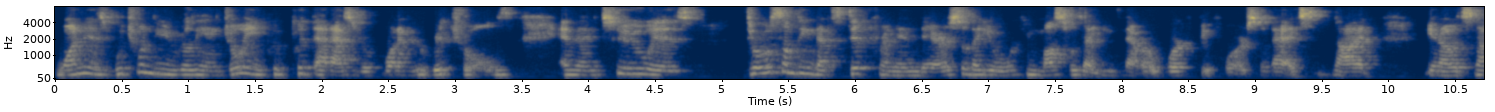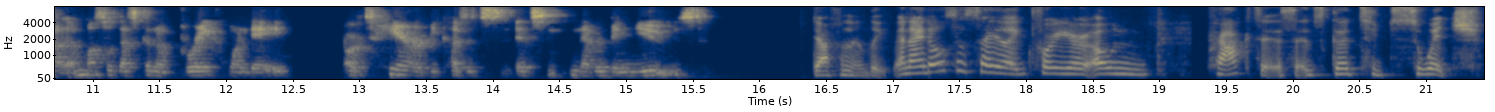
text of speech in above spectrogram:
one is which one do you really enjoy? You could put that as your, one of your rituals. And then two is throw something that's different in there so that you're working muscles that you've never worked before so that it's not, you know, it's not a muscle that's going to break one day or tear because it's it's never been used. Definitely. And I'd also say like for your own practice, it's good to switch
